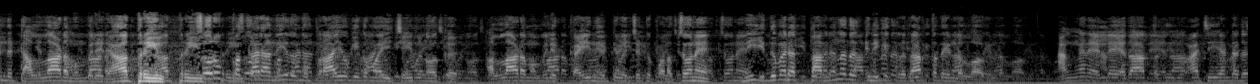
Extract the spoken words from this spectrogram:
എന്നിട്ട് അള്ളാടെ മുമ്പിൽ രാത്രിയിൽ ചെറുപ്പക്കാരാ നീ ഇതൊന്ന് പ്രായോഗികമായി ചെയ്തു നോക്ക്. അള്ളാടെ മുമ്പിൽ കൈ നീട്ടി വെച്ചിട്ട് പടച്ചോനെ നീ ഇതുവരെ തന്നത് എനിക്ക് കൃതാർത്ഥതയുണ്ടല്ലോ അങ്ങനെയല്ലേ യഥാർത്ഥത്തിൽ ആ ചെയ്യേണ്ടത്?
